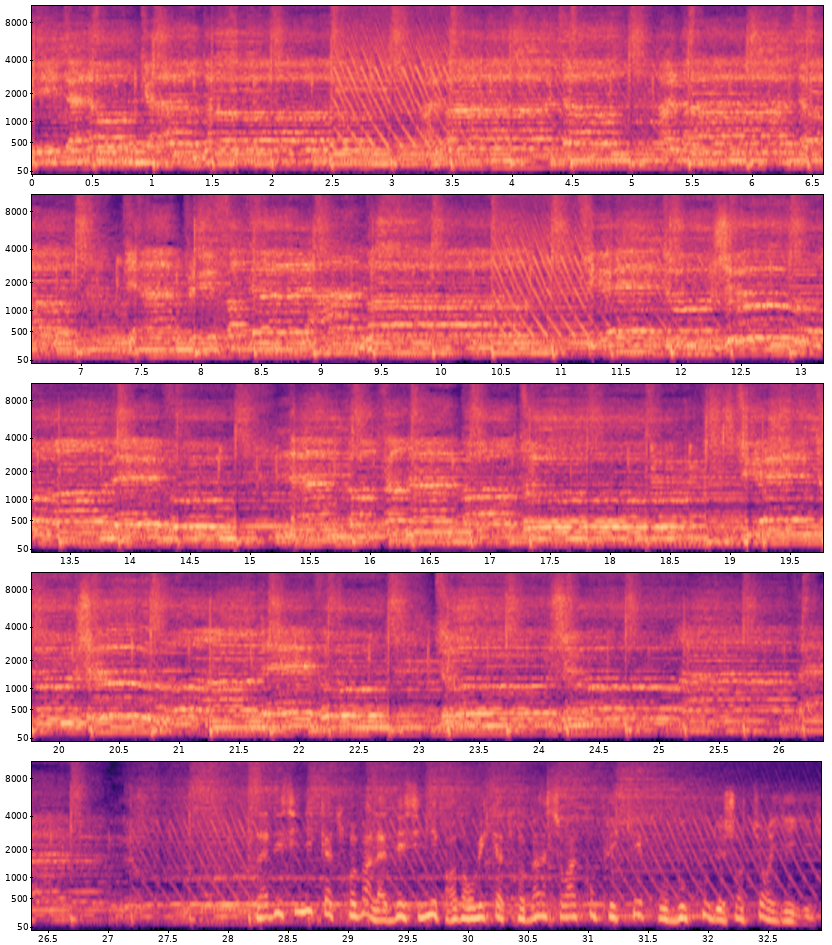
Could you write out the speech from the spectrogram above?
Capitaine au cœur d'or. 80, la décennie pardon, oui 80 sera compliquée pour beaucoup de chanteurs yéyés.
